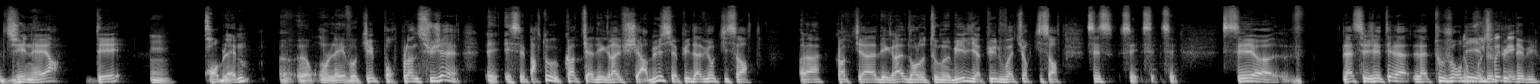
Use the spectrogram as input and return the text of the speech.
génère des Hmm. problèmes. Euh, euh, on l'a évoqué pour plein de sujets, et, et c'est partout. Quand il y a des grèves chez Airbus, il n'y a plus d'avions qui sortent. Voilà. Quand il y a des grèves dans l'automobile, il n'y a plus de voitures qui sortent. C'est, euh, la CGT l'a, toujours dit depuis souhaitez. le début.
